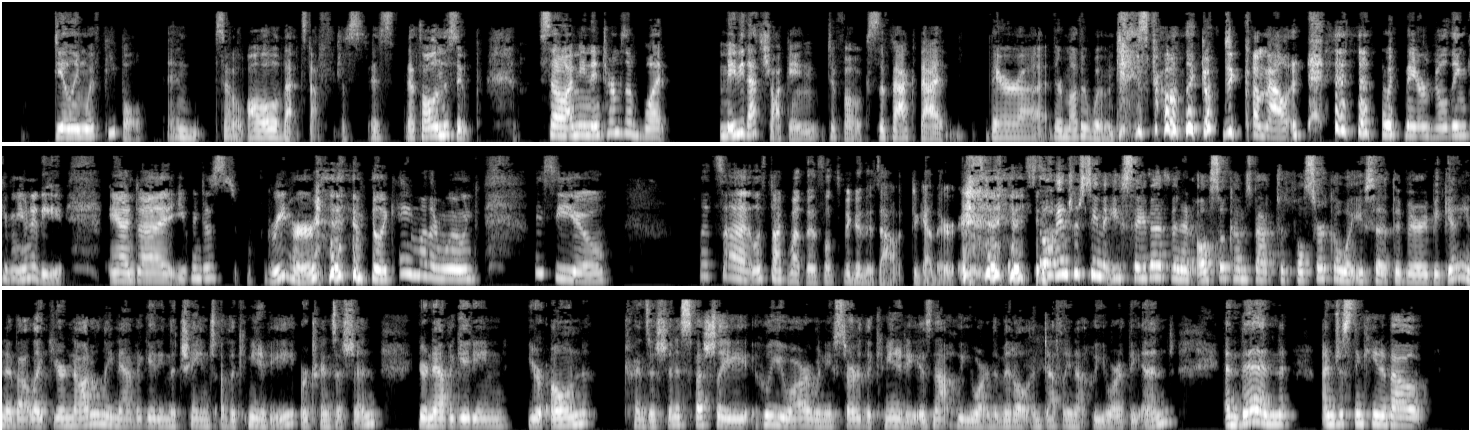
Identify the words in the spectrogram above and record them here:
dealing with people. And so all of that stuff just is that's all in the soup. So i mean in terms of what maybe that's shocking to folks the fact that their uh, their mother wound is probably going to come out when they are building community. And uh, you can just greet her and be like hey mother wound. I see you let's uh let's talk about this let's figure this out together so interesting that you say that then it also comes back to full circle what you said at the very beginning about like you're not only navigating the change of the community or transition you're navigating your own transition, especially who you are when you started the community is not who you are in the middle and definitely not who you are at the end. And then I'm just thinking about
